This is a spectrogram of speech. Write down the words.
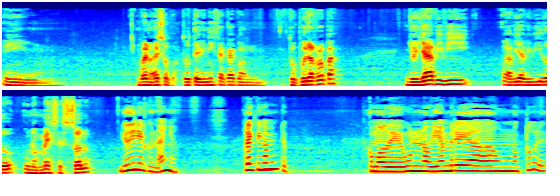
Y bueno, eso, pues. Tú te viniste acá con tu pura ropa. Yo ya viví, había vivido unos meses solo. Yo diría que un año. Prácticamente. Como de un noviembre a un octubre.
